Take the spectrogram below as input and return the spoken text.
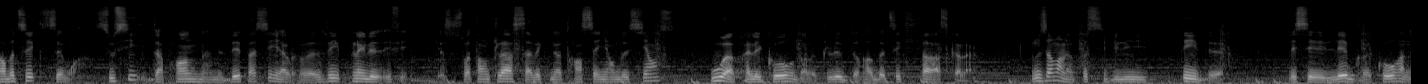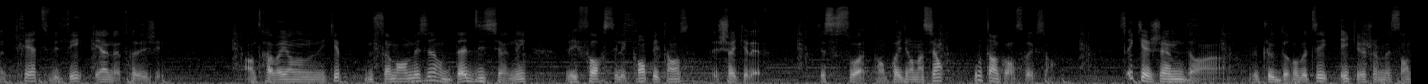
robotique, c'est moi. Souci d'apprendre à me dépasser et à relever plein de défis, que ce soit en classe avec notre enseignant de sciences ou après les cours dans le club de robotique parascolaire. Nous avons la possibilité de laisser libre cours à notre créativité et à notre léger. En travaillant en équipe, nous sommes en mesure d'additionner les forces et les compétences de chaque élève, que ce soit en programmation ou en construction. Ce que j'aime dans le club de robotique est que je me sens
